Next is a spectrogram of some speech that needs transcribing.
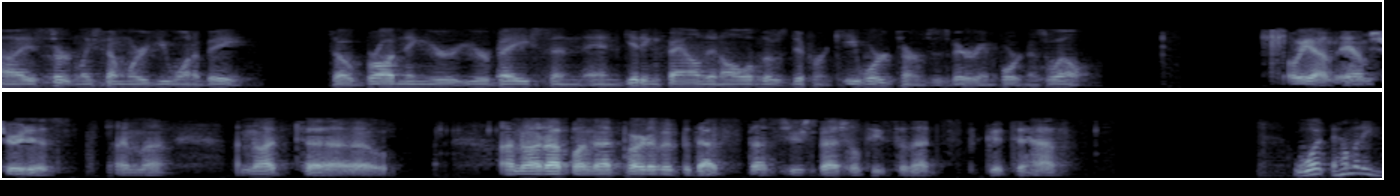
uh, is certainly somewhere you want to be. So broadening your, your base and, and getting found in all of those different keyword terms is very important as well. Oh yeah, I'm sure it is. I'm uh, I'm not uh, I'm not up on that part of it, but that's that's your specialty, so that's good to have. What? How many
